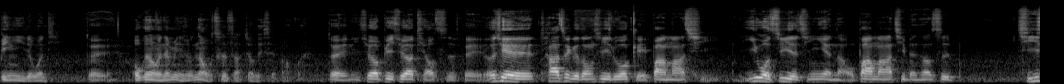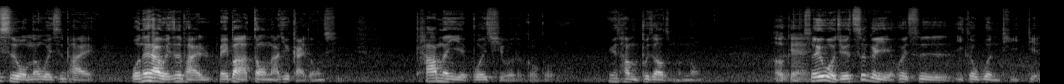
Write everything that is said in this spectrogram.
兵役的问题对。，OK，我那边说，那我车子要交给谁保管？对，你就必须要调资费，而且他这个东西如果给爸妈骑，以我自己的经验呢，我爸妈基本上是，即使我们韦斯牌，我那台韦斯牌没办法动，拿去改东西，他们也不会骑我的狗狗，因为他们不知道怎么弄。OK，所以我觉得这个也会是一个问题点，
